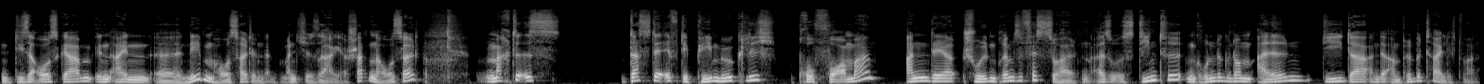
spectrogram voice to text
diese Ausgaben in einen äh, Nebenhaushalt, in, manche sagen ja Schattenhaushalt, machte es das der FDP möglich, pro forma an der Schuldenbremse festzuhalten. Also es diente im Grunde genommen allen, die da an der Ampel beteiligt waren.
